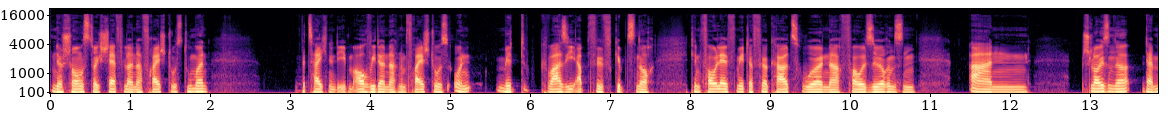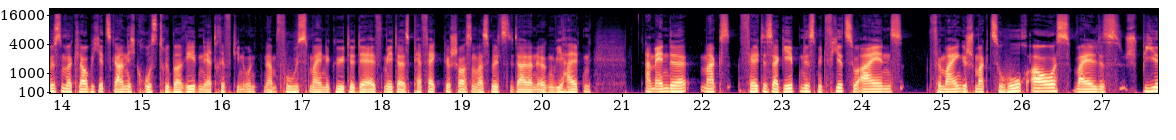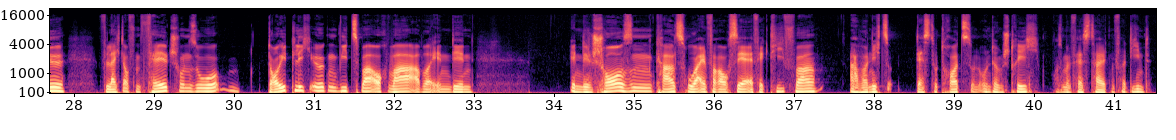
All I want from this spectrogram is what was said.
eine Chance durch Scheffler nach Freistoß Dumann. Bezeichnet eben auch wieder nach einem Freistoß. Und mit quasi Abpfiff gibt es noch den Foul-Elfmeter für Karlsruhe nach Foul Sörensen an Schleusener. Da müssen wir, glaube ich, jetzt gar nicht groß drüber reden. Er trifft ihn unten am Fuß. Meine Güte, der Elfmeter ist perfekt geschossen. Was willst du da dann irgendwie halten? am Ende, Max, fällt das Ergebnis mit 4 zu 1 für meinen Geschmack zu hoch aus, weil das Spiel vielleicht auf dem Feld schon so deutlich irgendwie zwar auch war, aber in den, in den Chancen Karlsruhe einfach auch sehr effektiv war, aber nichtsdestotrotz und unterm Strich, muss man festhalten, verdient.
